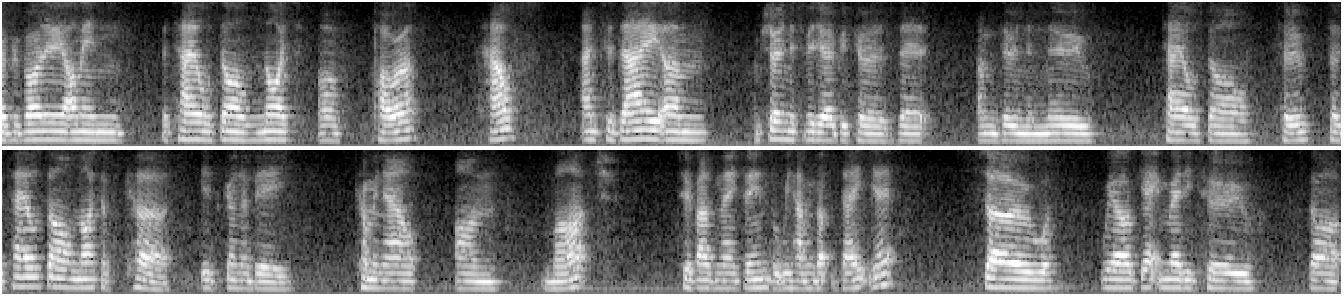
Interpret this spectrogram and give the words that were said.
everybody, I'm in the Tails Doll Night of Horror house and today um, I'm showing this video because I'm doing the new Tails Doll 2. So Tails Doll Night of Curse is going to be coming out on March 2018 but we haven't got the date yet. So we are getting ready to start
